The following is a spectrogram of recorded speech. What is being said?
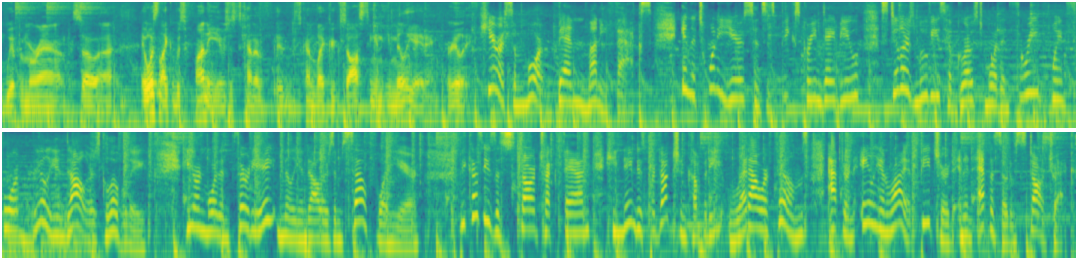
whip him around? So uh, it wasn't like it was funny. It was just kind of it was kind of like exhausting and humiliating, really. Here are some more Ben Money facts. In the 20 years since its big screen debut, Stiller's movies have grossed more than $3.4 billion globally. He earned more than $38 million himself one year. Because he's a Star Trek fan, he named his production company Red Hour Films after an alien riot featured in an episode of Star Trek.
